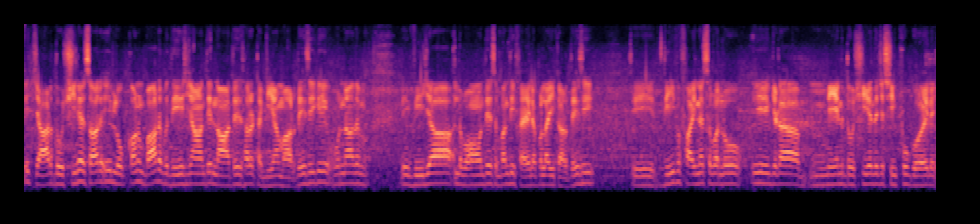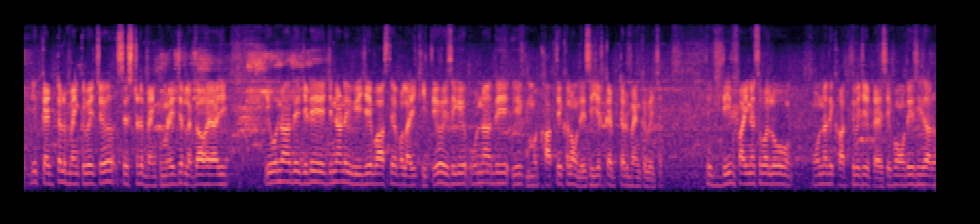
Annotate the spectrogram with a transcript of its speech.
ਇਹ ਚਾਰ ਦੋਸ਼ੀ ਨੇ ਸਰ, ਇਹ ਲੋਕਾਂ ਨੂੰ ਬਾਹਰ ਵਿਦੇਸ਼ ਜਾਣ ਦੇ ਨਾਂ ਤੇ ਸਰ ਠੱਗੀਆਂ ਮਾਰਦੇ ਸੀਗੇ। ਉਹਨਾਂ ਦੇ ਦੇ ਵੀਜ਼ਾ ਲਵਾਉਣ ਦੇ ਸੰਬੰਧੀ ਫਾਈਲ ਅਪਲਾਈ ਕਰਦੇ ਸੀ। ਤੇ ਦੀਪ ਫਾਈਨੈਂਸ ਵੱਲੋਂ ਇਹ ਜਿਹੜਾ ਮੇਨ ਦੋਸ਼ੀ ਇਹਦੇ ਚ ਸੀਫੂ ਗੋਇਲ ਇਹ ਕੈਪੀਟਲ ਬੈਂਕ ਵਿੱਚ ਅਸਿਸਟੈਂਟ ਬੈਂਕ ਮੈਨੇਜਰ ਲੱਗਾ ਹੋਇਆ ਜੀ। ਇਹ ਉਹਨਾਂ ਦੇ ਜਿਹੜੇ ਜਿਨ੍ਹਾਂ ਨੇ ਵੀਜ਼ੇ ਵਾਸਤੇ ਅਪਲਾਈ ਕੀਤੇ ਹੋਏ ਸੀਗੇ, ਉਹਨਾਂ ਦੇ ਇਹ ਮ- ਖਾਤੇ ਖਲਾਉਂਦੇ ਸੀ ਜਿਹੜਾ ਕੈਪੀਟਲ ਬੈਂਕ ਵਿੱਚ। ਤੇ ਦੀਪ ਫਾਈਨੈਂਸ ਵੱਲੋਂ ਉਹਨਾਂ ਦੇ ਖਾਤੇ ਵਿੱਚ ਇਹ ਪੈਸੇ ਪਾਉਂਦੇ ਸੀ ਸਰ।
